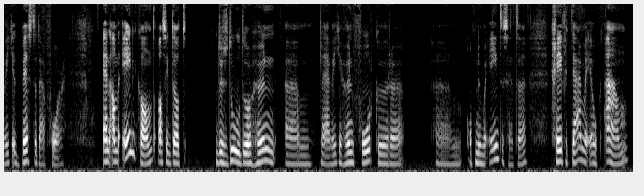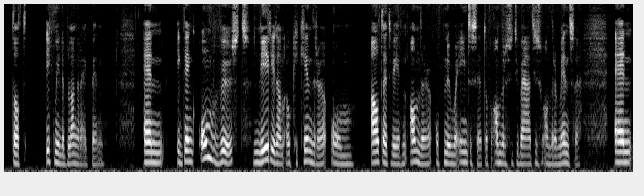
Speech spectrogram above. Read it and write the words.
weet je, het beste daarvoor. En aan de ene kant, als ik dat dus doe door hun, um, nou ja, weet je, hun voorkeuren um, op nummer 1 te zetten, geef ik daarmee ook aan dat ik minder belangrijk ben. En ik denk onbewust leer je dan ook je kinderen om altijd weer een ander op nummer 1 te zetten. Of andere situaties of andere mensen. En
